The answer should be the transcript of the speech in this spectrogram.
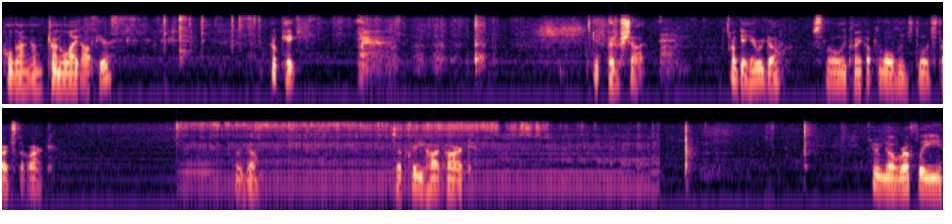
Hold on, I'm going to turn the light off here. Okay. Get a better shot. Okay, here we go. Slowly crank up the voltage till it starts to arc. There we go. It's a pretty hot arc. Here we go, roughly,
